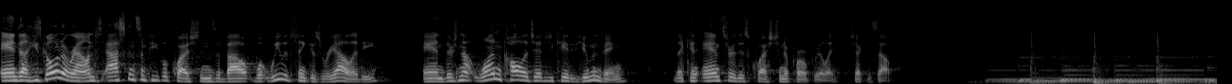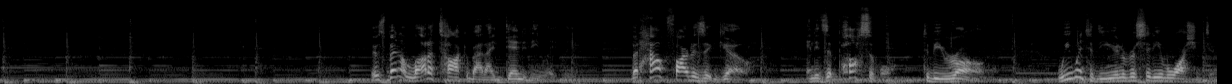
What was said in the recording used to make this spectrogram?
And uh, he's going around just asking some people questions about what we would think is reality. And there's not one college educated human being that can answer this question appropriately. Check this out. There's been a lot of talk about identity lately, but how far does it go? And is it possible to be wrong? We went to the University of Washington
